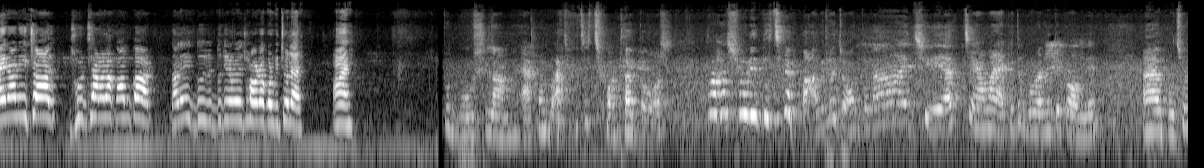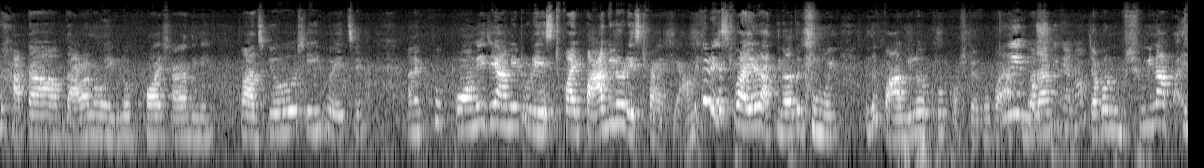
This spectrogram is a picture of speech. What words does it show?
এই নানি, চল, ঝুট ঝামেলা কম কর। নাহলে দুজনের মধ্যে ঝগড়া করবি, চলে আয় একটু বসলাম, এখন বাজে হচ্ছে ছটা দশ। শরীর দিচ্ছে পাগুলো ছিঁড়ে যাচ্ছে। আমার একই তো গোড়ালিতে প্রবলেম প্রচুর হাঁটা দাঁড়ানো এগুলো হয় সারাদিনে তো আজকেও সেই হয়েছে। মানে খুব কমই যে আমি একটু রেস্ট পাই পা পাগুলো রেস্ট পাই আর কি। আমি তো রেস্ট পাই আর রাত্রিবেলা তো ঘুমোই। কিন্তু পা পাগুলো খুব কষ্ট হয় খুব রাত্রিবেলা যখন শুই না পাই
